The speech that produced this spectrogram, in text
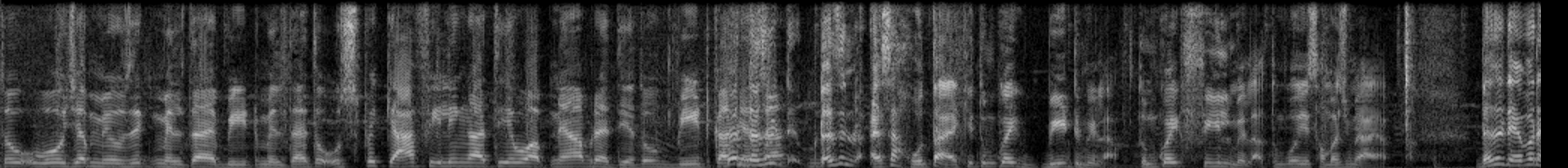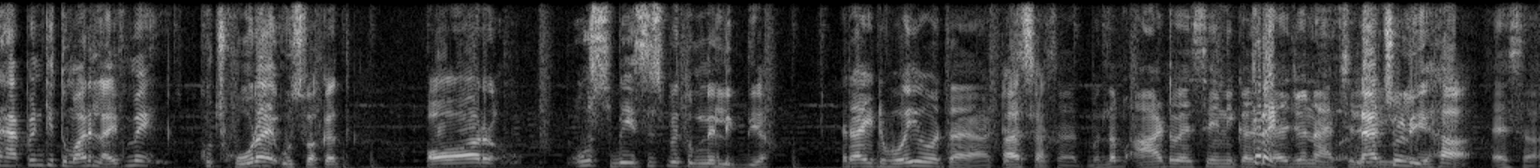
तो वो जब म्यूज़िक मिलता है बीट मिलता है तो उस पे क्या फीलिंग आती है? वो अपने आप रहती है। तो बीट का it does ऐसा होता है कि तुमको एक बीट मिला तुमको एक फील मिला तुमको ये समझ में आया। डज इट एवर हैपन कि तुम्हारी लाइफ में कुछ हो रहा है उस वक्त और उस बेसिस पे तुमने लिख दिया? राइट right, वही होता है आर्टिस्ट अच्छा। के साथ। मतलब आर्ट वैसे ही निकलता है जो नेचुरली हाँ। ऐसा।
